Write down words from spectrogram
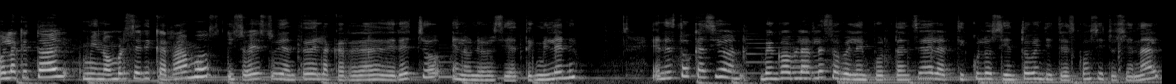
Hola, ¿qué tal? Mi nombre es Erika Ramos y soy estudiante de la carrera de Derecho en la Universidad Tecmilenio. En esta ocasión vengo a hablarles sobre la importancia del artículo 123 constitucional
